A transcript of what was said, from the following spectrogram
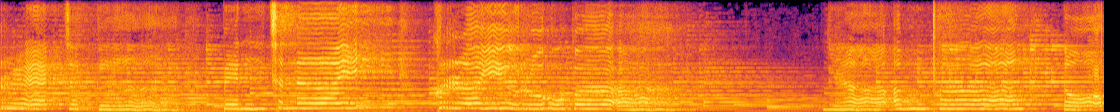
แรกจะเกิดเป็นชนไหนใครรู้บ้าง อย่าอำพรางตอบ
